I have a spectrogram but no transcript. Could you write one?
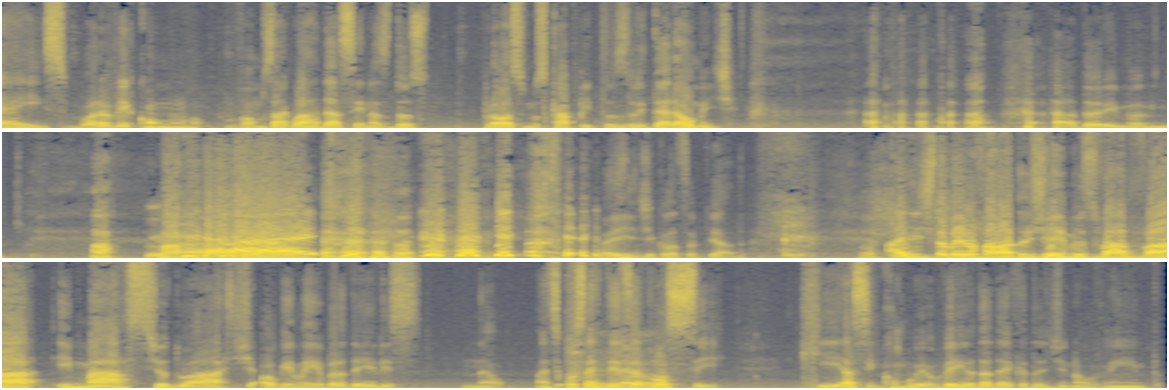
é isso. Bora ver como vamos aguardar cenas dos próximos capítulos, literalmente. Adorei meu link. Ah. Ai, ai. é ridícula essa piada. A gente também vai falar dos gêmeos Vavá e Márcio Duarte. Alguém lembra deles? Não. Mas com certeza Não. é você. Que, assim como eu, veio da década de 90.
